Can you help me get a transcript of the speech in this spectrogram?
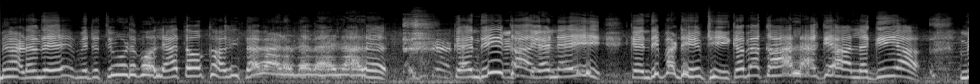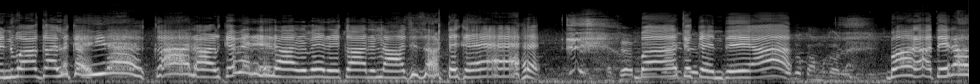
ਮੈਡਮ ਨੇ ਮੇਰੇ ਝੂਠ ਬੋਲਿਆ ਧੋਖਾ ਕੀਤਾ ਮੈਡਮ ਨੇ ਮੇਰੇ ਨਾਲ। ਕਹਿੰਦੀ ਕਾਗਾ ਨਹੀਂ। ਕਹਿੰਦੀ ਪ੍ਰਦੀਪ ਠੀਕ ਹੈ ਮੈਂ ਘਰ ਲੈ ਕੇ ਆ ਲੱਗੀ ਆ। ਮੈਨੂੰ ਆ ਗੱਲ ਕਹੀ ਹੈ ਘਰ ਆਣ ਕੇ ਮੇਰੇ ਨਾਲ ਮੇਰੇ ਘਰ ਲਾਜ ਸੁੱਟ ਗਏ। ਬਾਅਦ ਚ ਕਹਿੰਦੇ ਆ 12 13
